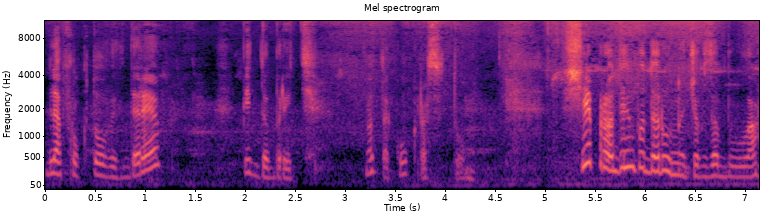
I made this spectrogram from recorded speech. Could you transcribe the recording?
для фруктових дерев піддобрити. Ось таку красоту. Ще про один подаруночок забула.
